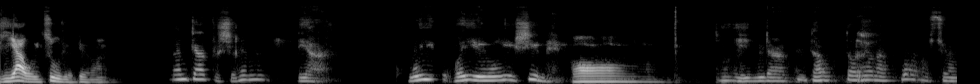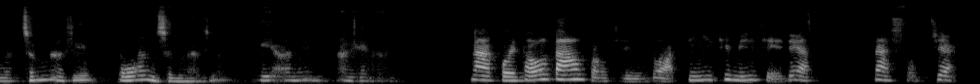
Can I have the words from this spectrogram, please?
鱼仔为主着对啊。咱遮就是咱掠。回回游性诶，哦，鱼啦，龟头刀啦，波上啦，称那些多安称那些，会安尼安尼。那龟头刀就是热天去米解了，那暑假，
